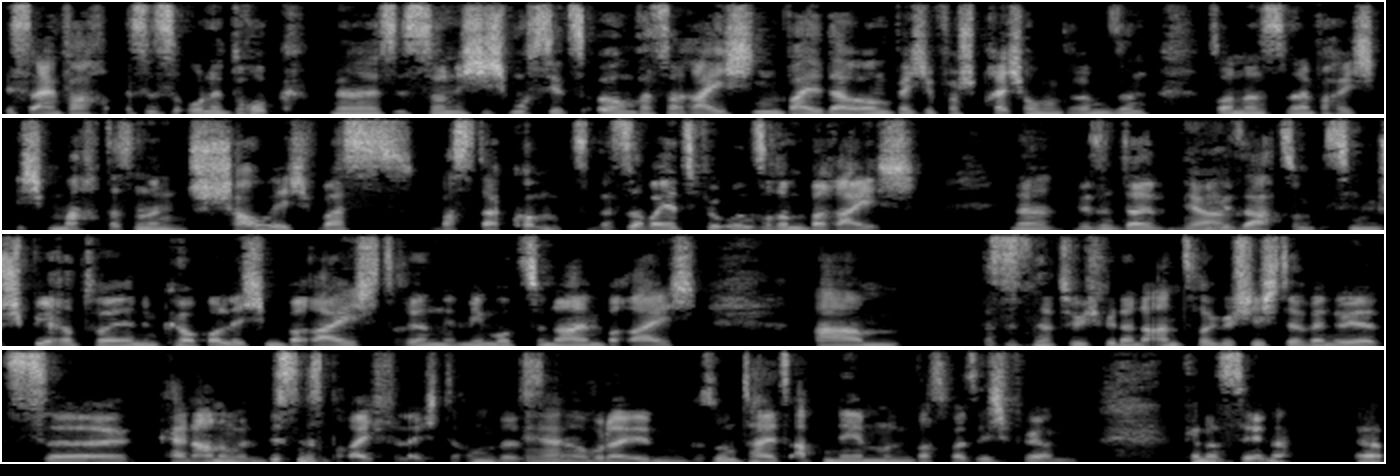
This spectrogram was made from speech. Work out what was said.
ist einfach, es ist ohne Druck. Ne? Es ist so nicht, ich muss jetzt irgendwas erreichen, weil da irgendwelche Versprechungen drin sind, sondern es ist einfach, ich, ich mache das und dann schaue ich, was, was da kommt. Das ist aber jetzt für unseren Bereich. Ne? Wir sind da, ja. wie gesagt, so ein bisschen im spirituellen, im körperlichen Bereich drin, im emotionalen Bereich. Ähm, das ist natürlich wieder eine andere Geschichte, wenn du jetzt, äh, keine Ahnung, im Businessbereich vielleicht drin bist, ja. ne? oder im Gesundheitsabnehmen und was weiß ich für, für eine Szene. Ja.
